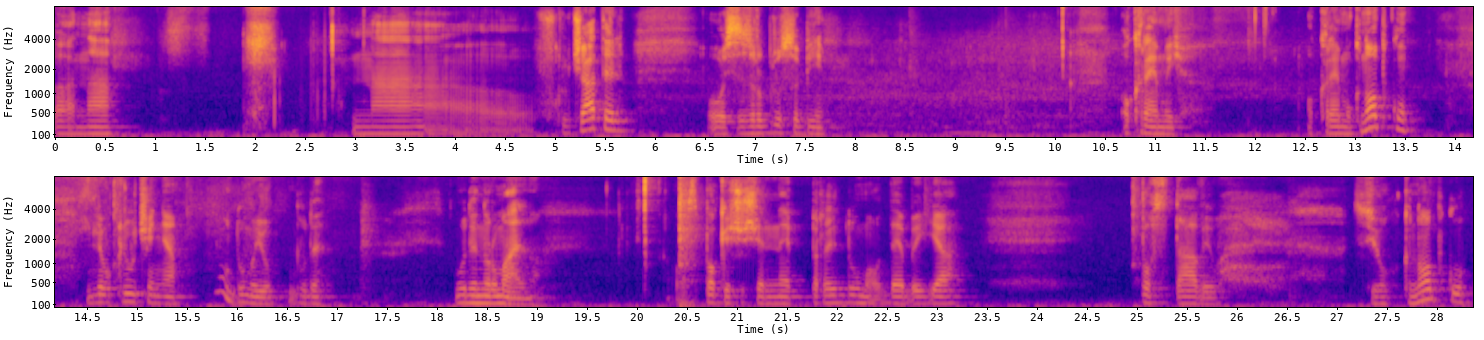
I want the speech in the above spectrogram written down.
на на включатель. Ось зроблю собі окремий, окрему кнопку для включення. Ну, думаю, буде, буде нормально. Поки що ще не придумав, де би я поставив цю кнопку.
